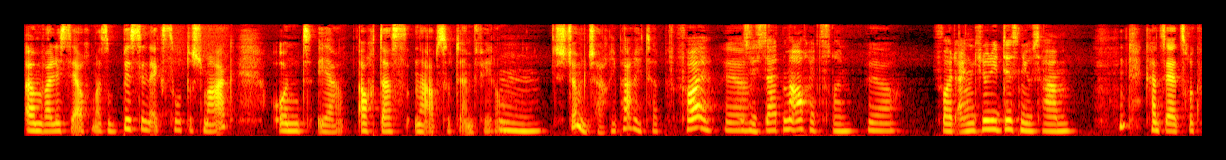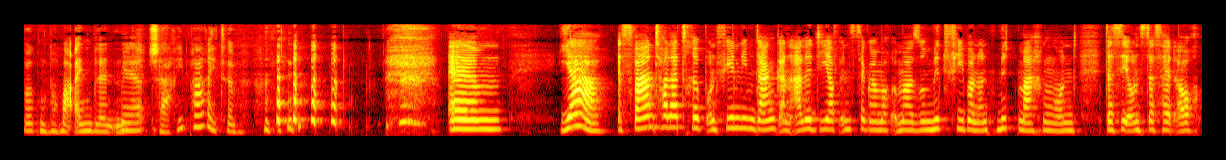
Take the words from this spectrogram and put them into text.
ähm, weil ich es ja auch immer so ein bisschen exotisch mag. Und ja, auch das eine absolute Empfehlung. Stimmt, Charipari-Tipp. Voll. Ja. Süß, da hatten wir auch jetzt drin. Ja. Ich wollte eigentlich nur die Dis-News haben. Kannst ja jetzt rückwirkend nochmal einblenden. Ja. Charipari-Tipp. Ähm, ja, es war ein toller Trip und vielen lieben Dank an alle, die auf Instagram auch immer so mitfiebern und mitmachen und dass ihr uns das halt auch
